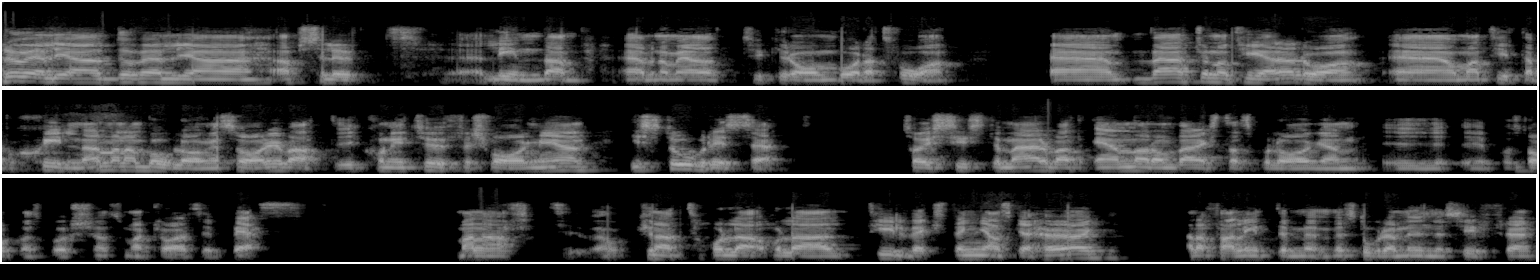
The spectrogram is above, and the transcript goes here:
Då, väljer jag, då väljer jag absolut eh, Lindab, även om jag tycker om båda två. Eh, värt att notera då, eh, om man tittar på skillnaden mellan bolagen, så har det varit i konjunkturförsvagningar historiskt sett så har ju Systemair varit en av de verkstadsbolagen i, eh, på Stockholmsbörsen som har klarat sig bäst. Man har haft, kunnat hålla, hålla tillväxten ganska hög, i alla fall inte med, med stora minussiffror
